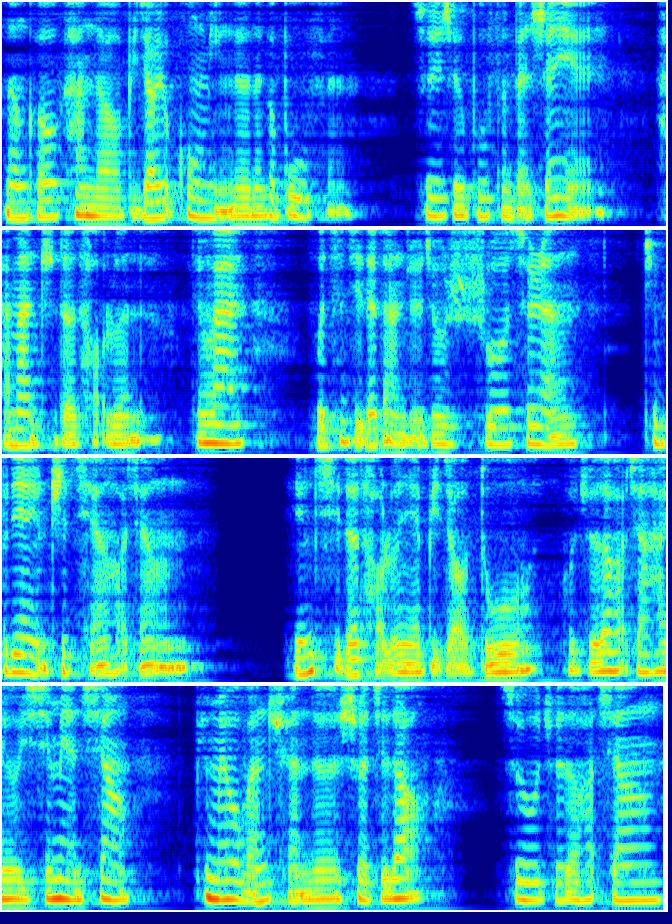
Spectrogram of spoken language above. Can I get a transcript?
能够看到比较有共鸣的那个部分，所以这个部分本身也还蛮值得讨论的。另外，我自己的感觉就是说，虽然这部电影之前好像引起的讨论也比较多。我觉得好像还有一些面向，并没有完全的涉及到，所以我觉得好像，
